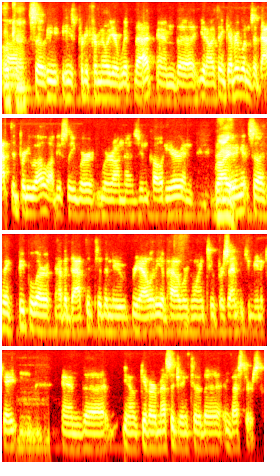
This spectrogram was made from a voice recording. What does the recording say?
Okay. Um, so he, he's pretty familiar with that, and uh, you know, I think everyone's adapted pretty well. Obviously, we're we're on the Zoom call here and right. doing it. So I think people are have adapted to the new reality of how we're going to present and communicate, and and uh, you know, give our messaging to the investors.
